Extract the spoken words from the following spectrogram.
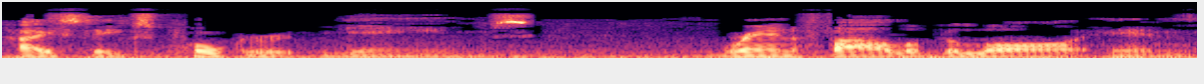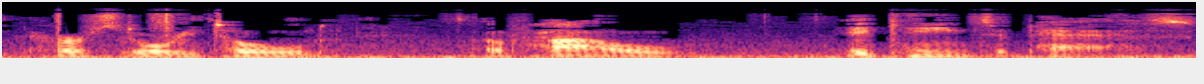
high stakes poker games, ran afoul of the law, and her story told of how it came to pass.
